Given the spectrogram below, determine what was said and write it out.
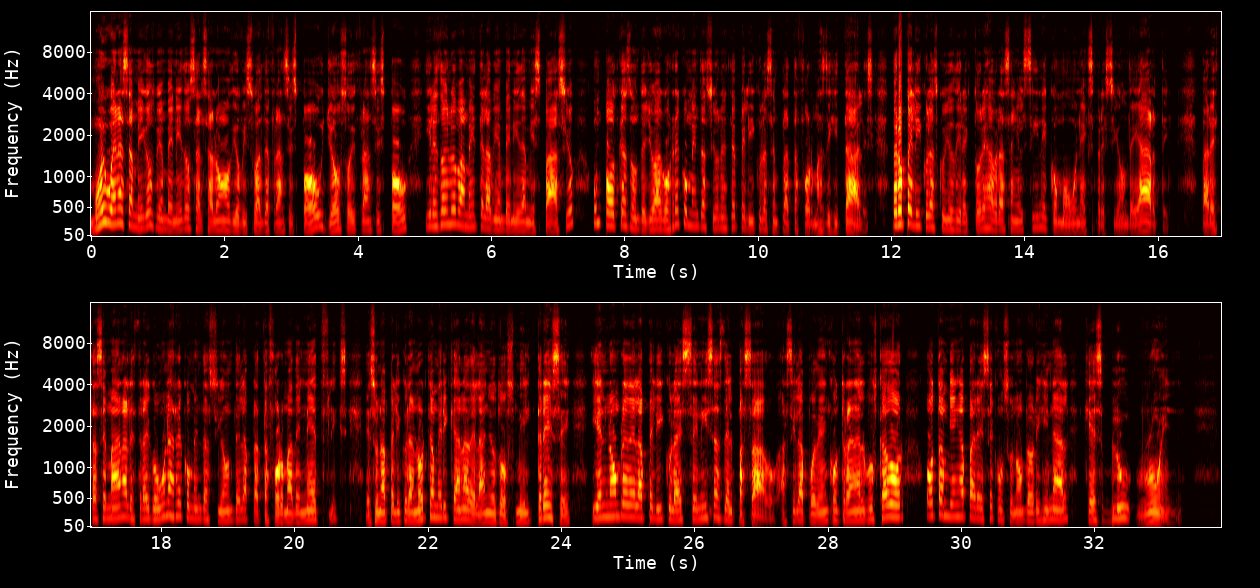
Muy buenas amigos, bienvenidos al Salón Audiovisual de Francis Poe. Yo soy Francis Poe y les doy nuevamente la bienvenida a mi espacio, un podcast donde yo hago recomendaciones de películas en plataformas digitales, pero películas cuyos directores abrazan el cine como una expresión de arte. Para esta semana les traigo una recomendación de la plataforma de Netflix. Es una película norteamericana del año 2013 y el nombre de la película es Cenizas del Pasado. Así la pueden encontrar en el buscador o también aparece con su nombre original que es Blue Ruin.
